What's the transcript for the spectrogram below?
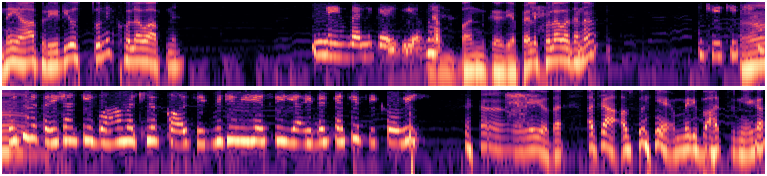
नहीं आप रेडियो तो नहीं खोला हुआ आपने? नहीं बंद कर दिया। बंद कर दिया। पहले खोला हुआ था ना? जी जी। हाँ। वो तो मैं परेशान थी वहाँ मतलब कॉल पिक भी नहीं हुई ऐसे या इधर कैसे पिक होगी यही होता है। अच्छा अब सुनिए मेरी बात सुनिएगा।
